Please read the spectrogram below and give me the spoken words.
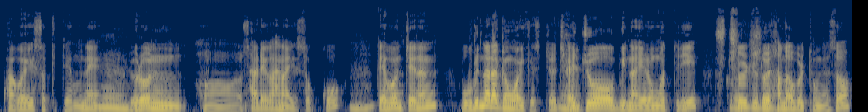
과거에 있었기 때문에 음. 이런 어, 사례가 하나 있었고 음. 네 번째는 뭐 우리나라 경우가 있겠죠. 네. 제조업이나 이런 것들이 수출 주도 그렇죠. 산업을 통해서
